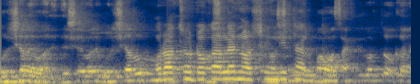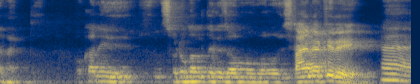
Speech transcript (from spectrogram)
বরিশালে বাড়ি দেশের বাড়ি বরিশাল। ওরা ছোটকালে নরসিংদী থাকতো। বাবা চাকরি করতো ওখানে থাকতো। ওখানে ছোটকাল থেকে জন্ম বড় হয়েছে। তাই নাকি রে? হ্যাঁ।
